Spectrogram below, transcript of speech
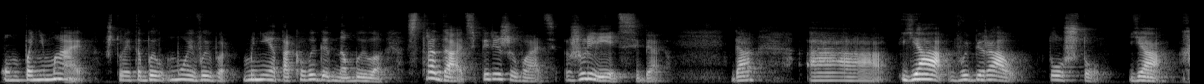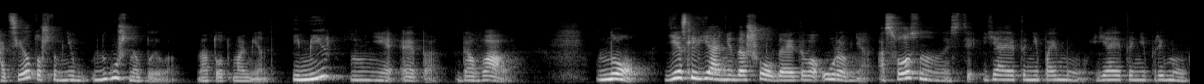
Он понимает, что это был мой выбор. Мне так выгодно было страдать, переживать, жалеть себя. Да? А я выбирал то, что я хотел, то, что мне нужно было на тот момент. И мир мне это давал. Но если я не дошел до этого уровня осознанности, я это не пойму, я это не приму.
